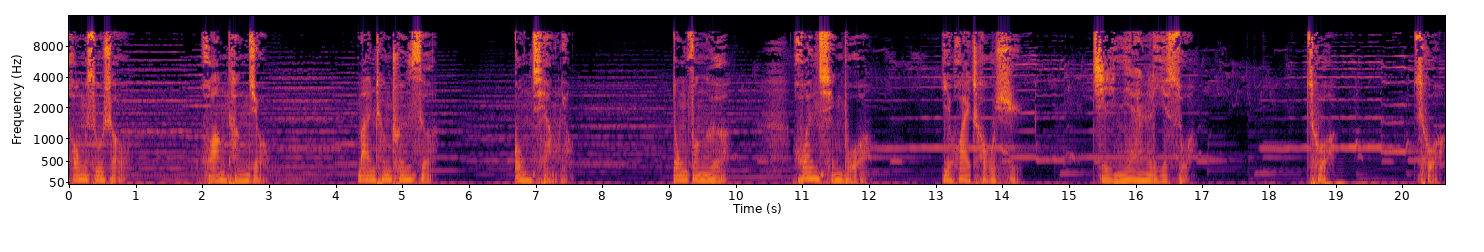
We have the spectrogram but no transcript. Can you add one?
红酥手，黄糖酒。满城春色，宫墙柳。东风恶，欢情薄。一怀愁绪，几年离索。错，错，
